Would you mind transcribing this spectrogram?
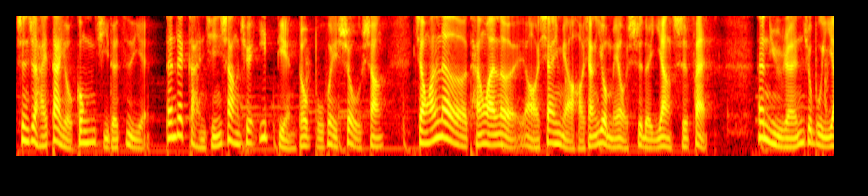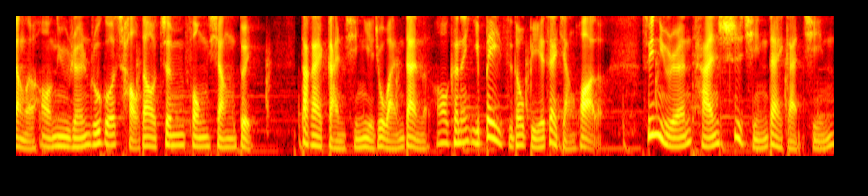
甚至还带有攻击的字眼，但在感情上却一点都不会受伤。讲完了，谈完了，哦，下一秒好像又没有事的一样吃饭。但女人就不一样了哦，女人如果吵到针锋相对，大概感情也就完蛋了哦，可能一辈子都别再讲话了。所以女人谈事情带感情，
